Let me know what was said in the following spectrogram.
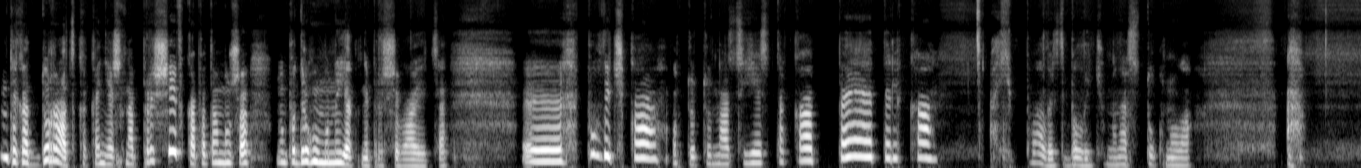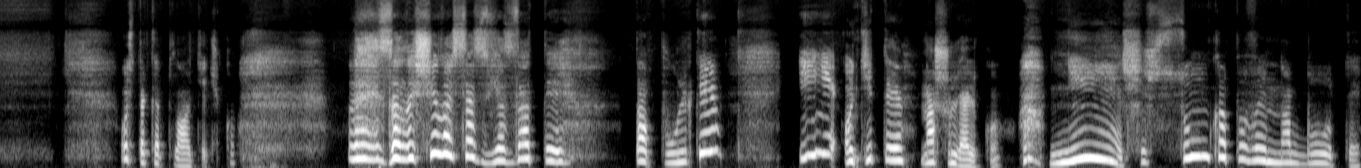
Ну, така дурацька, звісно, пришивка, тому що ну, по-другому ніяк не пришивається. Е, пулечка, отут у нас є така петелька. Ай, палець болить, у мене стукнула. Ось таке платячко. Е, Залишилося зв'язати тапульки і одіти нашу ляльку. Ні, ще ж сумка повинна бути.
